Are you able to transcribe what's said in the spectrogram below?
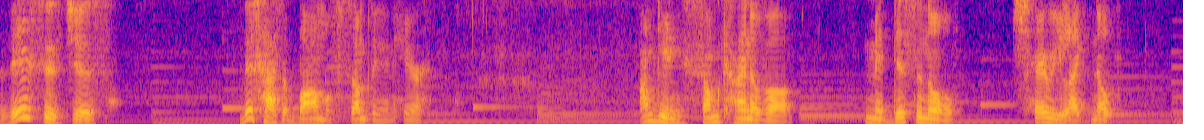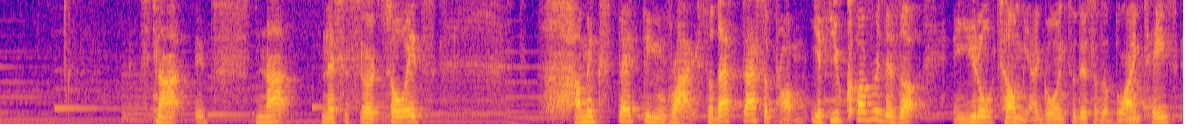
This is just this has a bomb of something in here. I'm getting some kind of a medicinal cherry-like note. It's not, it's not necessary. So it's, I'm expecting rice. So that's, that's the problem. If you cover this up and you don't tell me, I go into this as a blind taste,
